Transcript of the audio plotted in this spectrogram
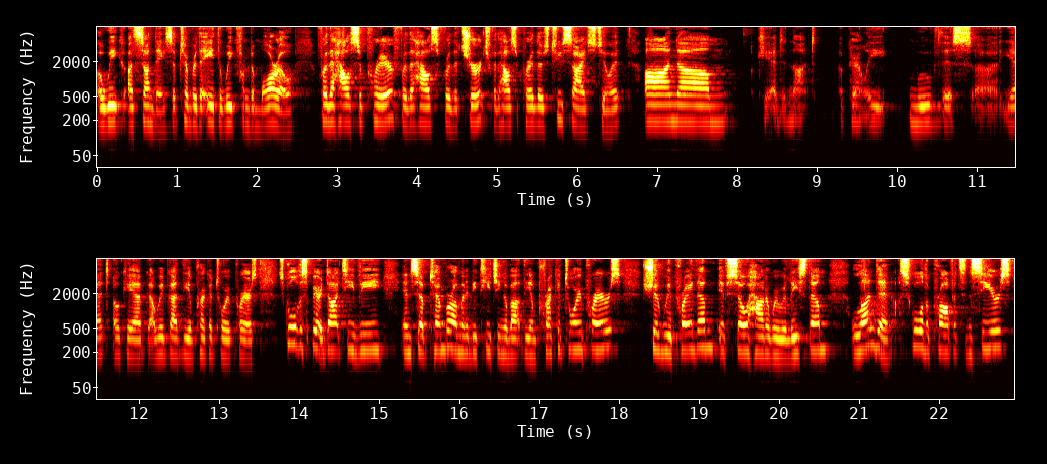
a week, a Sunday, September the 8th, a week from tomorrow for the house of prayer, for the house, for the church, for the house of prayer. There's two sides to it. On, um, okay, I did not apparently move this uh, yet. Okay, I've got, we've got the imprecatory prayers. School of the Spirit.tv in September. I'm going to be teaching about the imprecatory prayers. Should we pray them? If so, how do we release them? London, School of the Prophets and Seers.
